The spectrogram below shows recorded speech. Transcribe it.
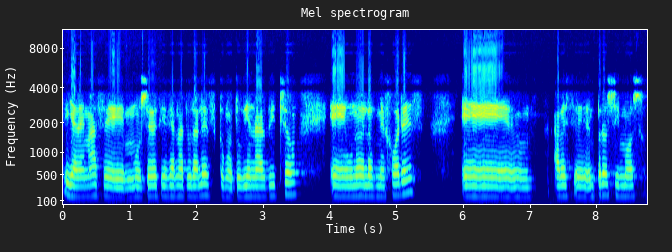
Y además, eh, Museo de Ciencias Naturales, como tú bien has dicho, eh, uno de los mejores. Eh, a ver, en próximos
